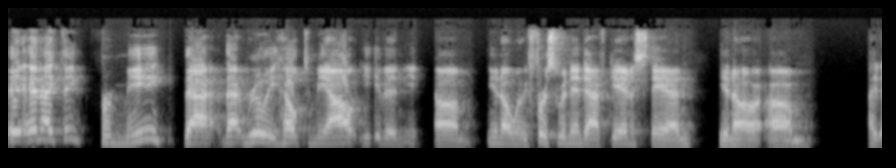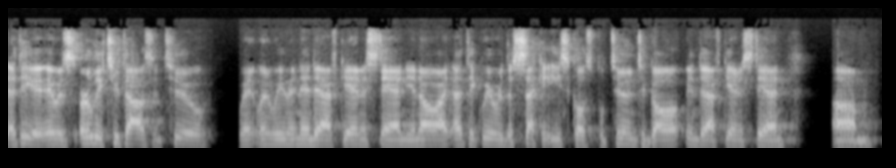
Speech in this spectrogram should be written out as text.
and i think for me that that really helped me out even um, you know when we first went into afghanistan you know um, I, I, think it was early 2002 when, when we went into afghanistan you know I, I, think we were the second east coast platoon to go into afghanistan um,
